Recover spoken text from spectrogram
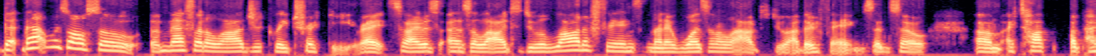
that that was also methodologically tricky, right? So I was I was allowed to do a lot of things, and then I wasn't allowed to do other things. And so um, I talk I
